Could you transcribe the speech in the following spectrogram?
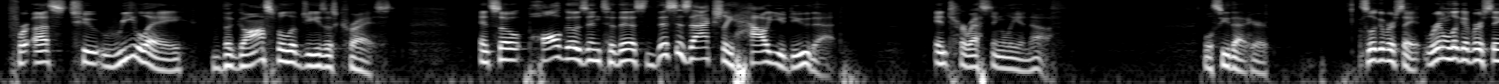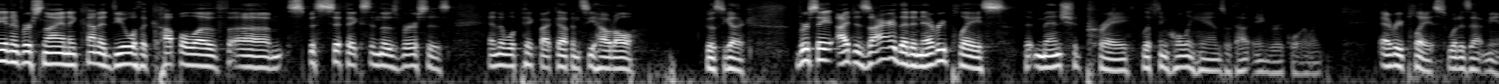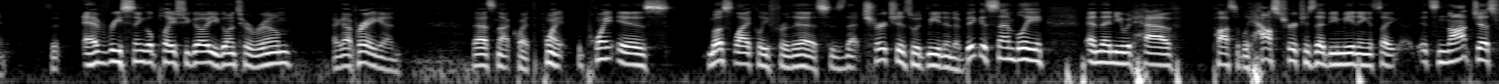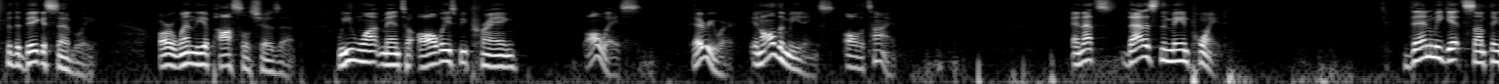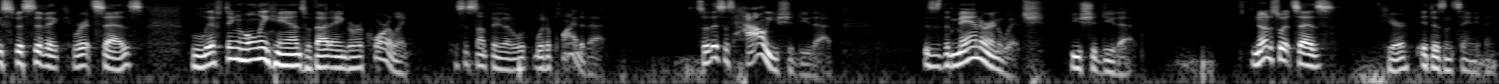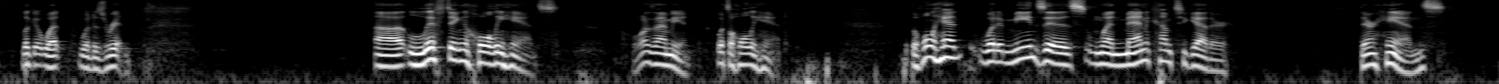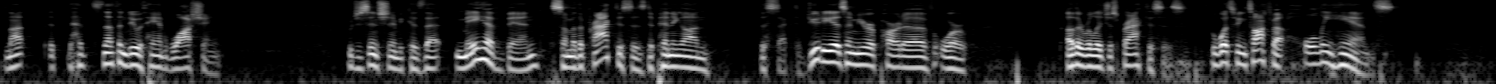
for us to relay the gospel of Jesus Christ. And so, Paul goes into this. This is actually how you do that, interestingly enough. We'll see that here. So look at verse 8. We're going to look at verse 8 and verse 9 and kind of deal with a couple of um, specifics in those verses, and then we'll pick back up and see how it all goes together. Verse 8 I desire that in every place that men should pray, lifting holy hands without anger or quarreling. Every place, what does that mean? Is it every single place you go, you go into a room, I got to pray again? That's not quite the point. The point is, most likely for this, is that churches would meet in a big assembly, and then you would have possibly house churches that'd be meeting. It's like it's not just for the big assembly or when the apostle shows up. We want men to always be praying, always, everywhere, in all the meetings, all the time. And that's that is the main point. Then we get something specific where it says, lifting holy hands without anger or quarreling. This is something that would apply to that. So, this is how you should do that. This is the manner in which you should do that. Notice what it says here. It doesn't say anything. Look at what, what is written. Uh, lifting holy hands. What does that mean? What's a holy hand? The holy hand, what it means is when men come together, their hands, not it has nothing to do with hand washing, which is interesting because that may have been some of the practices, depending on the sect of Judaism you're a part of, or other religious practices. But what's being talked about, holy hands.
